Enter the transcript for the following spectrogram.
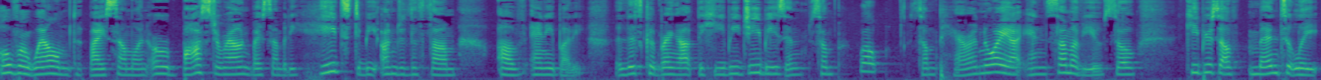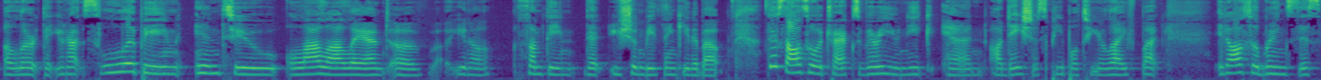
overwhelmed by someone or bossed around by somebody, hates to be under the thumb of anybody. This could bring out the heebie jeebies and some, well, some paranoia in some of you. So keep yourself mentally alert that you're not slipping into la la land of, you know, something that you shouldn't be thinking about. This also attracts very unique and audacious people to your life, but it also brings this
